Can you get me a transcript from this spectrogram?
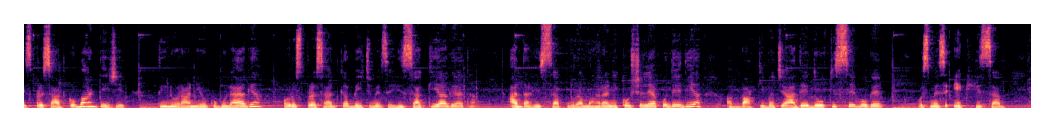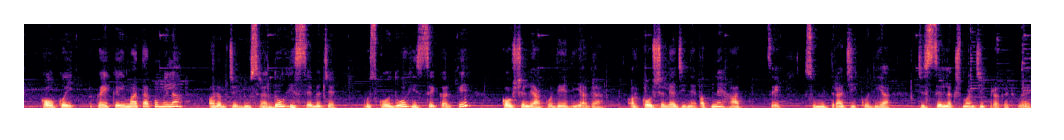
इस प्रसाद को बांट दीजिए। तीनों रानियों को बुलाया गया और उस प्रसाद का बीच में से हिस्सा किया गया था। आधा हिस्सा पूरा महारानी कौशल्या को दे दिया, अब बाकी बचे आधे दो किस्से हो गए? उसमें से एक हिस्सा को, कोई, कई कई माता को मिला और अब जो दूसरा दो हिस्से बचे उसको दो हिस्से करके कौशल्या को दे दिया गया। और कौशल्या जी ने अपने हाथ से सुमित्रा जी को दिया, जिससे लक्ष्मण जी प्रकट हुए।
